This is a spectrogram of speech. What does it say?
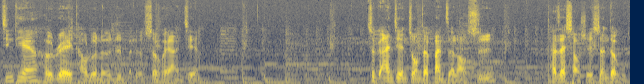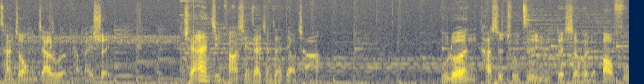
今天和瑞讨论了日本的社会案件。这个案件中的半泽老师，他在小学生的午餐中加入了漂白水。全案警方现在正在调查。无论他是出自于对社会的报复、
